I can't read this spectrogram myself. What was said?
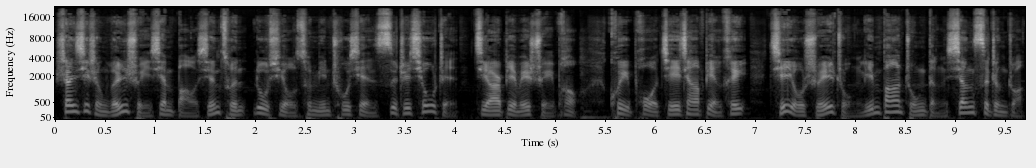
山西省文水县宝贤村陆续有村民出现四肢丘疹，继而变为水泡、溃破、结痂、变黑，且有水肿、淋巴肿等相似症状。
